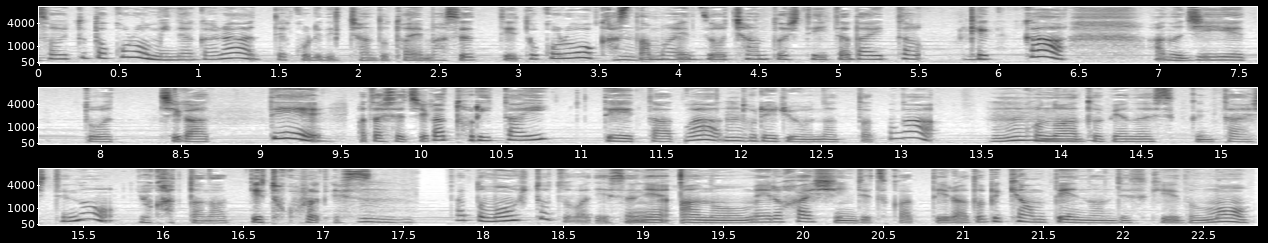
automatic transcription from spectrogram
そういったところを見ながらでこれでちゃんと問えますっていうところをカスタマイズをちゃんとしていただいた結果、あの GA とは違って、うん。私たちが取りたいデータが取れるようになったのが、うん。この Adobe Analytics に対しての良かったなっていうところです。うんあともう一つはですね、あの、メール配信で使っている Adobe キャンペーンなんですけれども、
